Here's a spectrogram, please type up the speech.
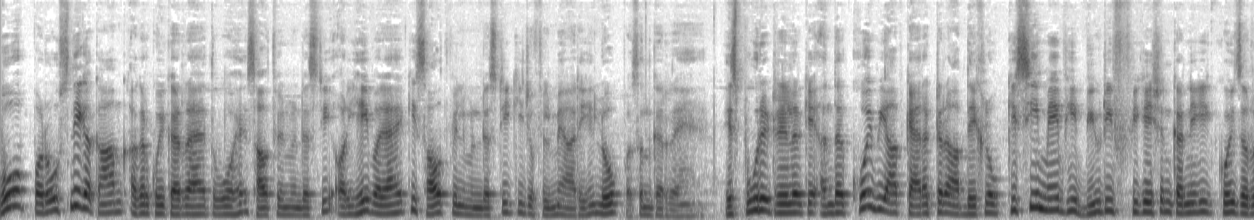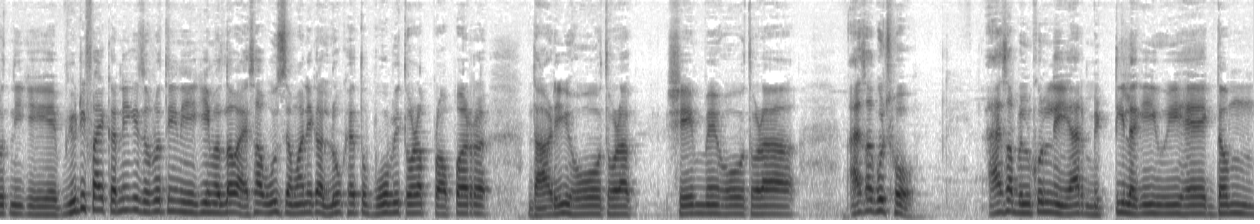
वो परोसने का काम अगर कोई कर रहा है तो वो है साउथ फ़िल्म इंडस्ट्री और यही वजह है कि साउथ फ़िल्म इंडस्ट्री की जो फ़िल्में आ रही हैं, लोग पसंद कर रहे हैं। इस पूरे ट्रेलर के अंदर कोई भी आप कैरेक्टर आप देख लो, किसी में भी ब्यूटिफिकेशन करने की कोई ज़रूरत नहीं की है ब्यूटीफाई करने की ज़रूरत ही नहीं कि मतलब ऐसा उस ज़माने का लुक है तो वो भी थोड़ा प्रॉपर दाढ़ी हो, थोड़ा शेप में हो, थोड़ा ऐसा कुछ हो। ऐसा बिल्कुल नहीं यार, मिट्टी लगी हुई है, एकदम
